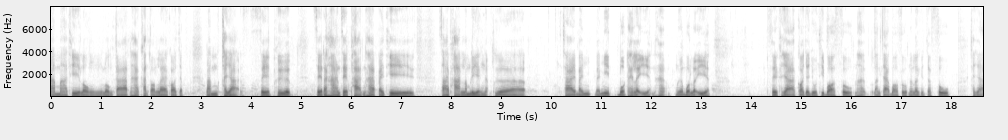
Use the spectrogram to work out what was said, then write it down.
นำมาที่โรงโรงก๊าซนะฮะขั้นตอนแรกก็จะนำขยะเศษพืช เศษอาหารเศษผักนะฮะไปที่สายพานลำเลียงเนี่ยเพื่อใช้ใบใบมีดบดให้ละเอียดนะฮะเมื่อบดละเอียด เศษขยะก็จะอยู่ที่บ่อสูบนะฮะหลังจากบ่อสูบนั้นเราก็จะสูบขยะ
